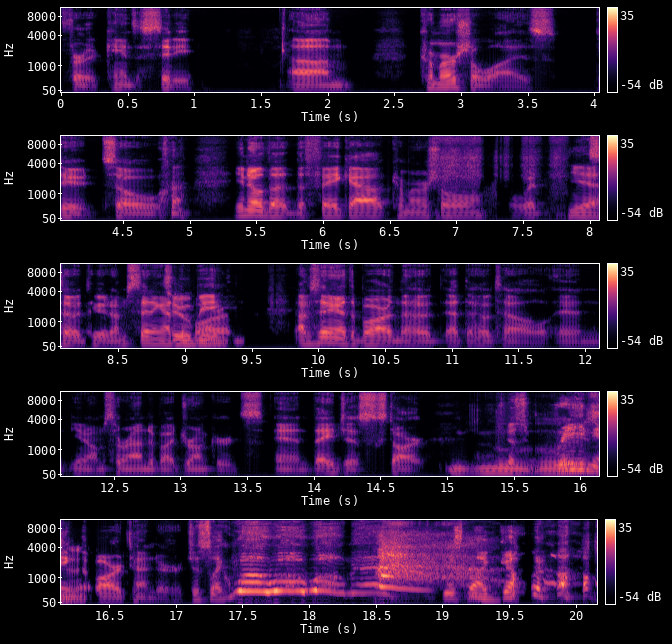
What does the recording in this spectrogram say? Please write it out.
for Kansas City. Um, commercial wise, dude. So you know the the fake out commercial with yeah. So dude, I'm sitting at the bar. I'm sitting at the bar in the at the hotel, and you know I'm surrounded by drunkards, and they just start just reaming the bartender, just like whoa, whoa, whoa, man, just like going up.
